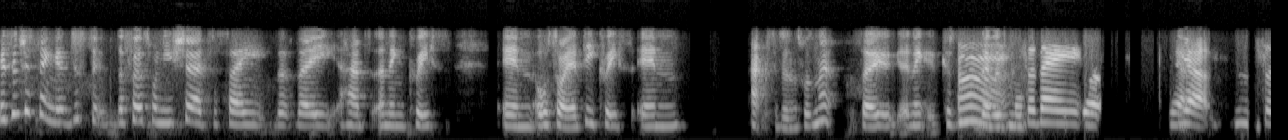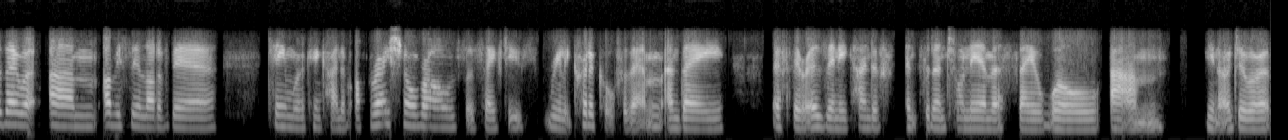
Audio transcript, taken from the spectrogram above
It's interesting, just the first one you shared to say that they had an increase in, or sorry, a decrease in accidents, wasn't it? So because mm, there was more. So they, yeah. yeah. Mm. So they were um, obviously a lot of their teamwork and kind of operational roles. So safety is really critical for them, and they, if there is any kind of incident or near miss, they will, um, you know, do a,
